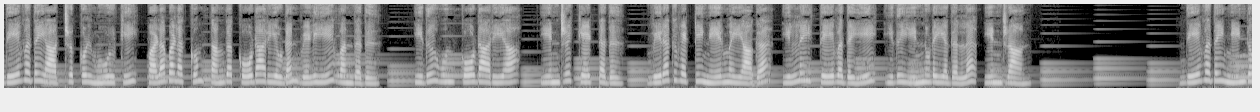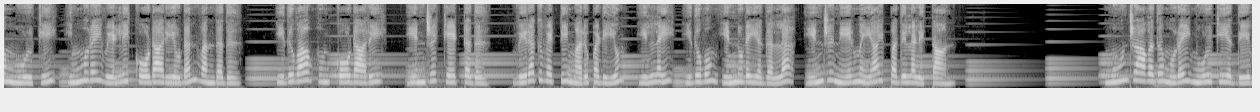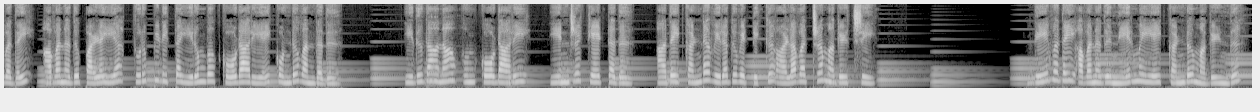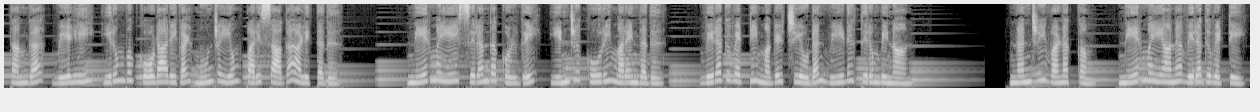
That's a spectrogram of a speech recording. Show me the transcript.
தேவதை ஆற்றுக்குள் மூழ்கி பளபளக்கும் தங்க கோடாரியுடன் வெளியே வந்தது. இது உன் கோடாரியா? என்று கேட்டது. விறகு வெட்டி நேர்மையாக இல்லை தேவதையே இது என்னுடையதல்ல என்றான். தேவதை மீண்டும் மூழ்கி இம்முறை வெள்ளி கோடாரியுடன் வந்தது. இதுவா உன் கோடாரி? என்று கேட்டது. விறகு வெட்டி மறுபடியும் இல்லை இதுவும் என்னுடையதல்ல என்று நேர்மையாய் பதிலளித்தான். மூன்றாவது முறை மூழ்கிய தேவதை அவனது பழைய துருப்பிடித்த இரும்பு கோடாரியை கொண்டு வந்தது. இதுதானா உன் கோடாரி என்று கேட்டது. அதை கண்ட விறகு வெட்டிக்கு அளவற்ற மகிழ்ச்சி. தேவதை அவனது நேர்மையைக் கண்டு மகிழ்ந்து தங்க வெள்ளி இரும்பு கோடாரிகள் மூன்றையும் பரிசாக அளித்தது. நேர்மையே சிறந்த கொள்கை என்று கூறி மறைந்தது. விறகு வெட்டி மகிழ்ச்சியுடன் வீடு திரும்பினான். நன்றி வணக்கம். நேர்மையான விறகு வெட்டி.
